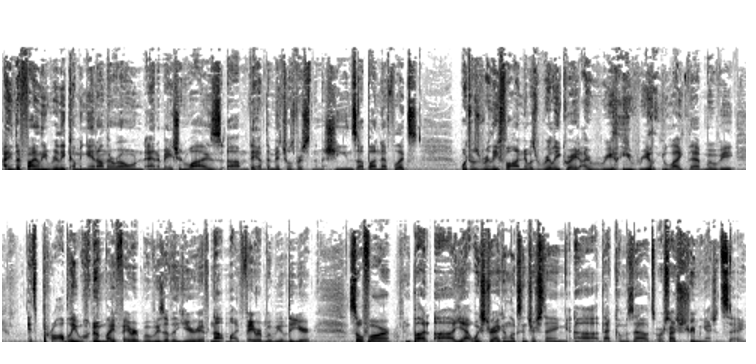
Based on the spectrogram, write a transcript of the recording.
I think they're finally really coming in on their own animation wise. Um, they have the Mitchells versus the Machines up on Netflix, which was really fun. It was really great. I really, really like that movie. It's probably one of my favorite movies of the year, if not my favorite movie of the year so far. But uh, yeah, Wish Dragon looks interesting. Uh, that comes out, or starts streaming, I should say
